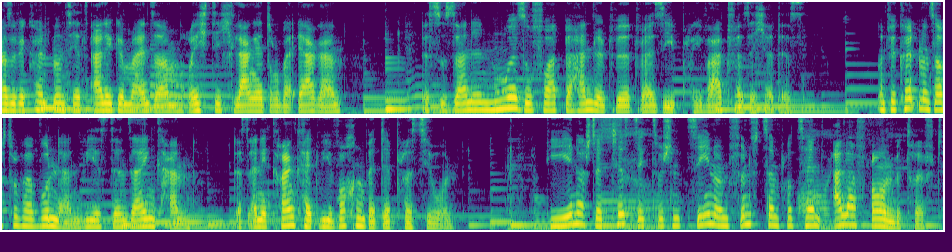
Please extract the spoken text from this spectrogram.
Also wir könnten uns jetzt alle gemeinsam richtig lange darüber ärgern, dass Susanne nur sofort behandelt wird, weil sie privat versichert ist. Und wir könnten uns auch darüber wundern, wie es denn sein kann, dass eine Krankheit wie Wochenbettdepression, die je nach Statistik zwischen 10 und 15 Prozent aller Frauen betrifft,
